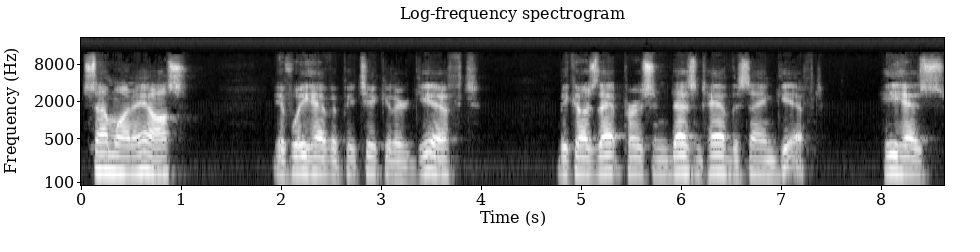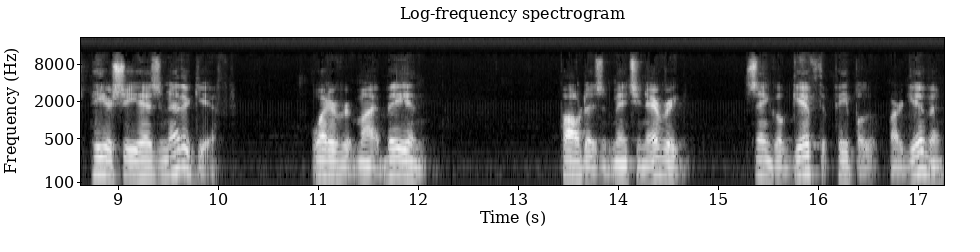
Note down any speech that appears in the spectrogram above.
someone else if we have a particular gift because that person doesn't have the same gift. He has he or she has another gift, whatever it might be and Paul doesn't mention every single gift that people are given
